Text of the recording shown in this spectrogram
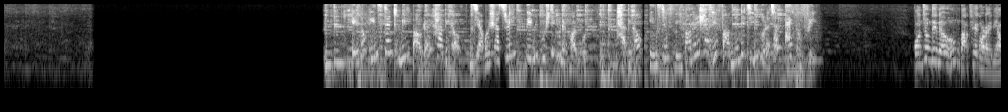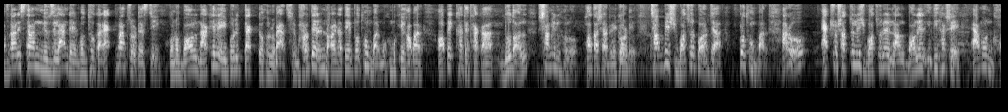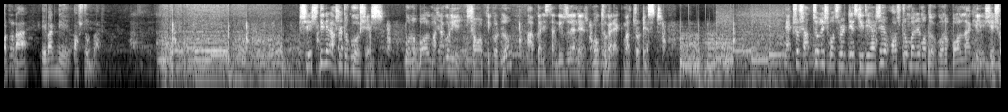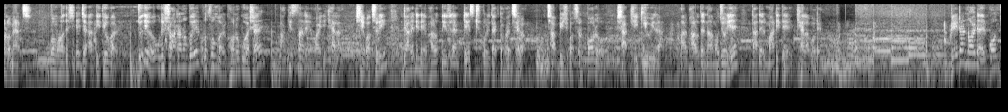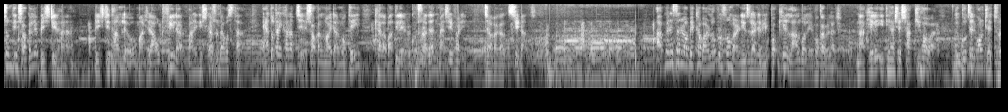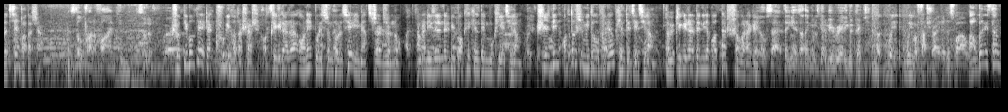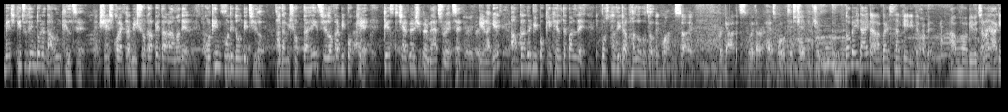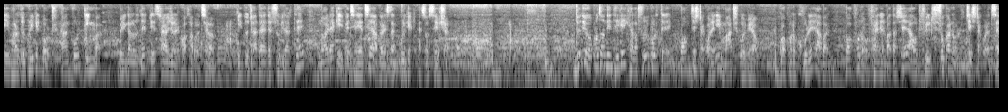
এলো instant milk powder Happy Cup যেমন সাশ্রয়ী, তেমনি পুষ্টিগুণে ভরপুর। হ্যাপি কাপ ইনস্ট্যান্ট মিল্ক পাউডারের সাথে ফাউন্ডেন্টে চিনি গুঁড়া চাল একদম ফ্রি পঞ্চম দিনেও মাঠে গড়ায়নি আফগানিস্তান, নিউজিল্যান্ডের মধ্যকার একমাত্র টেস্টিং কোনো বল না খেলেই পরিত্যক্ত হলো ম্যাচ। ভারতের নয়ডাতে প্রথমবার মুখোমুখি হবার অপেক্ষাতে থাকা দুদল সামিল হলো হতাশার রেকর্ডে। ২৬ বছর পর যা প্রথমবার। আরও একশো সাতচল্লিশ বছরের লাল বলের ইতিহাসে এমন ঘটনা এবার নিয়ে অষ্টমবার। শেষ দিনের আশাটুকুও শেষ। কোনো বল মাঠা গড়িয়ে সমাপ্তি ঘটল আফগানিস্তান নিউজিল্যান্ডের মধ্যকার একমাত্র টেস্ট। একশো সাতচল্লিশ বছরের টেস্ট ইতিহাসে অষ্টমবারের মতো কোনো বল না খেলে শেষ হলো ম্যাচ। উপমহাদেশে যা দ্বিতীয়বার। যদিও উনিশশো আটানব্বই প্রথমবার ঘন কুয়াশায় পাকিস্তানে হয়নি খেলা। সে বছরই ডানেডিনে ভারত নিউজিল্যান্ড টেস্ট পরিত্যক্ত হয়েছিল। ছাব্বিশ বছর পরও সাক্ষী কিউইরা। আর ভারতের নামও জড়িয়ে তাদের মাটিতে খেলা বলে। গ্রেটার নয়ডায় পঞ্চম দিন সকালে বৃষ্টির হানা। বৃষ্টি থামলেও মাঠের আউটফিল্ড আর পানি নিষ্কাশন ব্যবস্থা এতটাই খারাপ যে সকাল নয়টার মধ্যেই খেলা বাতিলের ঘোষণা দেন ম্যাচ রেফারি জাবাগাল শ্রীনাথ। আফগানিস্তানের অপেক্ষা বাড়লো প্রথমবার নিউজিল্যান্ডের বিপক্ষে লাল বলে মোকাবেলার। না খেলে ইতিহাসের সাক্ষী হওয়া দু কোচের কণ্ঠে ঝরেছে হতাশা। Uh, সত্যি বলতে এটা খুবই হতাশার ক্রিকেটাররা অনেক পরিশ্রম করেছে এই ম্যাচটার জন্য। আমরা নিউজিল্যান্ডের বিপক্ষে খেলতে মুখিয়েছিলাম। শেষ দিন অত সীমিত ওভারেও খেলতে চেয়েছিলাম। তবে ক্রিকেটারদের নিরাপত্তা সবার আগে. আফগানিস্তান বেশ কিছুদিন ধরে দারুণ খেলছে। শেষ কয়েকটা বিশ্বকাপে তারা আমাদের কঠিন প্রতিদ্বন্দ্বী ছিল। আগামী সপ্তাহে শ্রীলঙ্কার বিপক্ষে টেস্ট চ্যাম্পিয়নশিপের ম্যাচ রয়েছে। এর আগে আফগানদের বিপক্ষে খেলতে পারলে প্রস্তুতিটা ভালো হতো। তবে এই দায়টা আফগানিস্তানকেই নিতে হবে। আবহাওয়া বিবেচনায় আগে ভারতীয় ক্রিকেট বোর্ড, কানপুর কিংবা বেঙ্গালুরুতে টেস্ট আয়োজনের কথা বলছিল কিন্তু যাতায়াতের সুবিধার্থে নয়ডাকেই বেছে নিয়েছে আফগানিস্তান ক্রিকেট অ্যাসোসিয়েশন। যদিও প্রথম দিন থেকেই খেলা শুরু করতে কম চেষ্টা করেনি মাঠ কর্মীরাও। কখনো খুঁড়ে আবার কখনো ফ্যানের বাতাসে আউটফিল্ড শুকানোর চেষ্টা করেছে।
